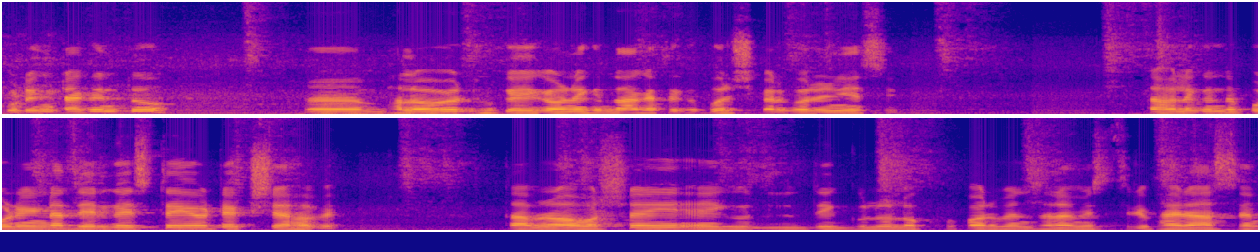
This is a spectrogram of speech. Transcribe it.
পুটিংটা কিন্তু ভালোভাবে ঢুকে এই কারণে কিন্তু আগে থেকে পরিষ্কার করে নিয়েছি। তাহলে কিন্তু পুটিংটা দীর্ঘস্থায়ী ও টেকসে হবে। তো আপনারা অবশ্যই এই দিকগুলো লক্ষ্য করবেন। যারা মিস্ত্রি ভাইরা আছেন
